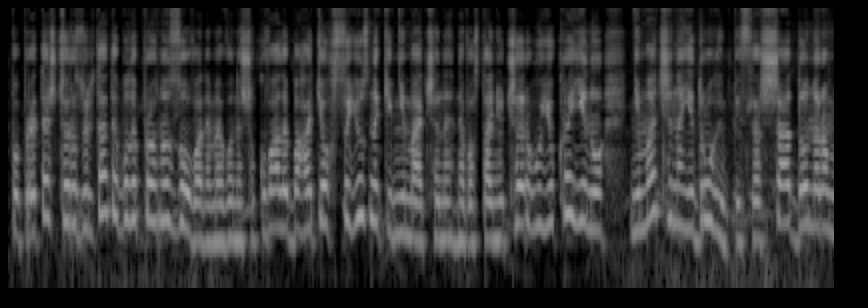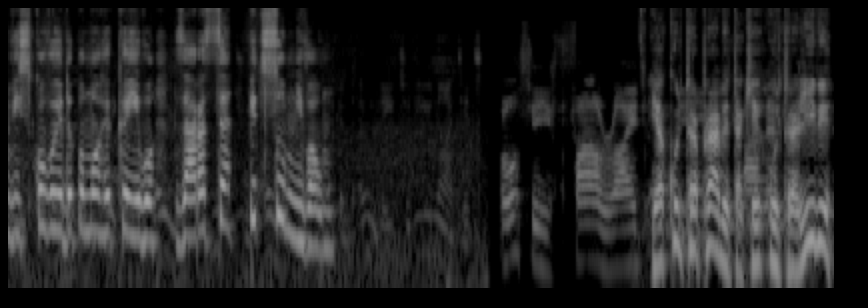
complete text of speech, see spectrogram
Попри те, що результати були прогнозованими, вони шокували багатьох союзників Німеччини, не в останню чергу й Україну. Німеччина є другим після США донором військової допомоги Києву. Зараз це під сумнівом. Як ультраправі, так і ультраліві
